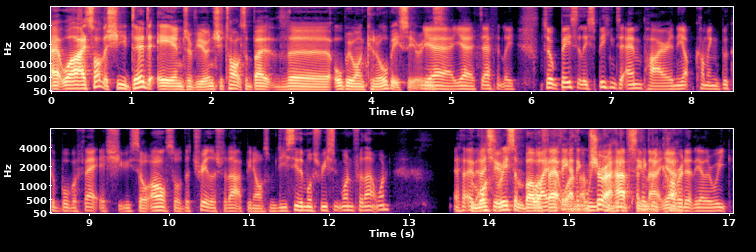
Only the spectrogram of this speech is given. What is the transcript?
Uh, well, I saw that she did a interview and she talked about the Obi Wan Kenobi series. yeah yeah definitely so basically speaking to empire in the upcoming book of boba fett issue so also the trailers for that have been awesome do you see the most recent one for that one I th- The most recent Boba well, I- I Fett think- I think I'm we- sure I have seen think that, We yeah. covered it the other week.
